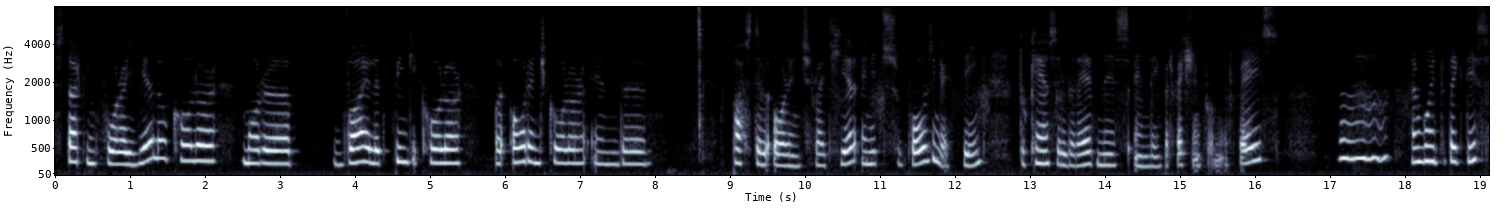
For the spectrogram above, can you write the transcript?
starting for a yellow color more uh, violet pinky color uh, orange color and uh, pastel orange right here and it's supposing I think to cancel the redness and the imperfection from your face. Uh, I'm going to take this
